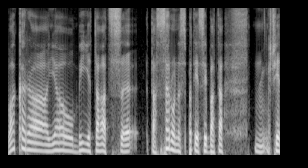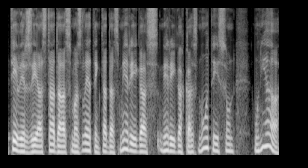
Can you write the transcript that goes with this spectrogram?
vakarā jau bija tāds, tās sarunas patiesībā tā šķiet ievirzījās tādās mazliet tādās mierīgās, mierīgākās notīs un, un jā,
